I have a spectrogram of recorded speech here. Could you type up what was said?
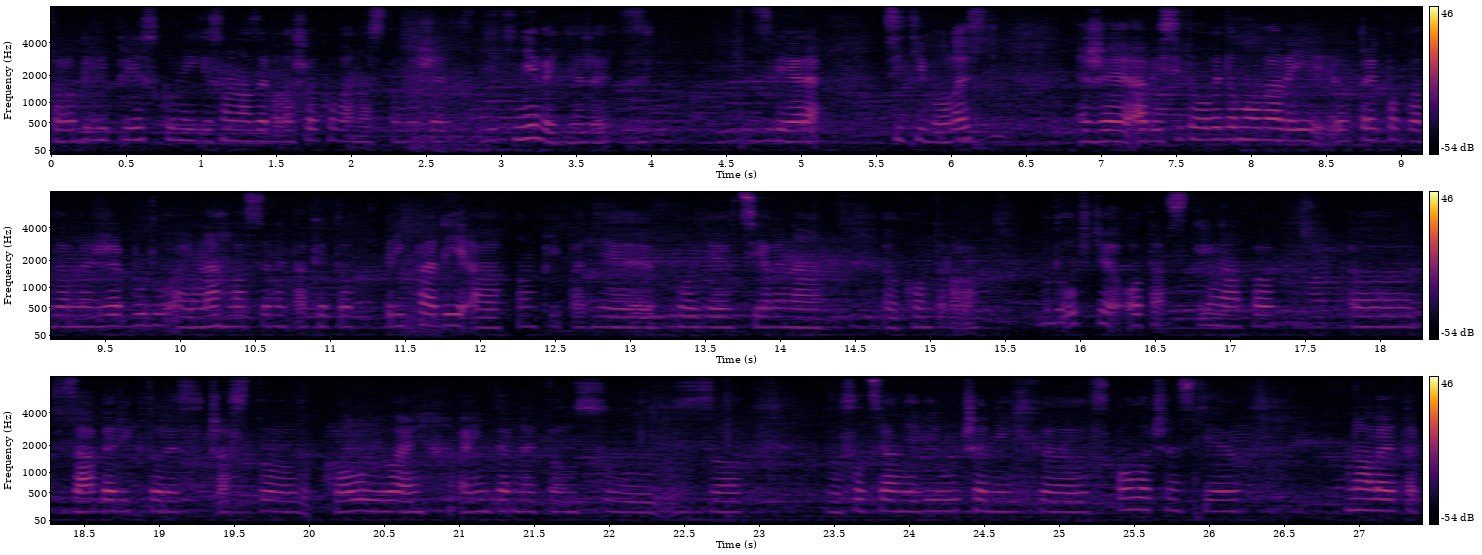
sa robili prieskumy, kde som naozaj bola šokovaná z toho, že deti nevedia, že zviera cíti bolesť, že aby si to uvedomovali, predpokladáme, že budú aj nahlásené takéto prípady a v tom prípade pôjde cieľená kontrola. Budú určite otázky na to, tie zábery, ktoré často kolujú aj, aj internetom, sú z, zo sociálne vylúčených spoločenstiev, No ale tak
